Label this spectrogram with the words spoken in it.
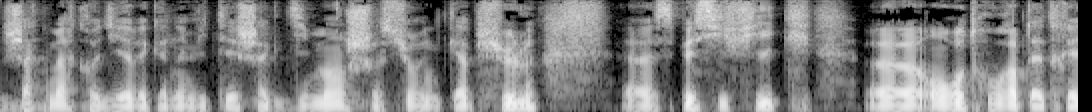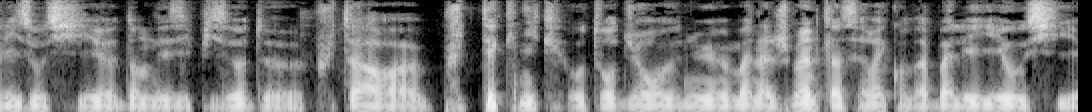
chaque mercredi avec un invité, chaque dimanche sur une capsule spécifique. on retrouvera peut-être Elise aussi dans des épisodes plus tard plus techniques autour du revenu management. Là, c'est vrai qu'on a balayé aussi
